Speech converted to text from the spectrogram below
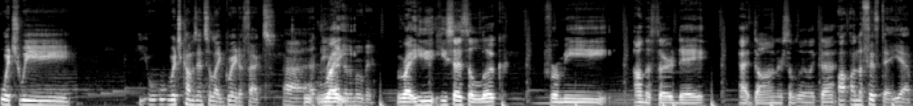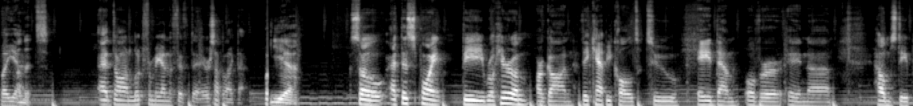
which we, which comes into like great effect uh, at the Right. end of the movie. Right. He he says to look for me on the third day at dawn or something like that. Uh, on the fifth day, yeah, but yeah, On the- at dawn. Look for me on the fifth day, or something like that. Yeah, So at this point, the Rohirrim are gone. They can't be called to aid them over in uh, Helm's Deep.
